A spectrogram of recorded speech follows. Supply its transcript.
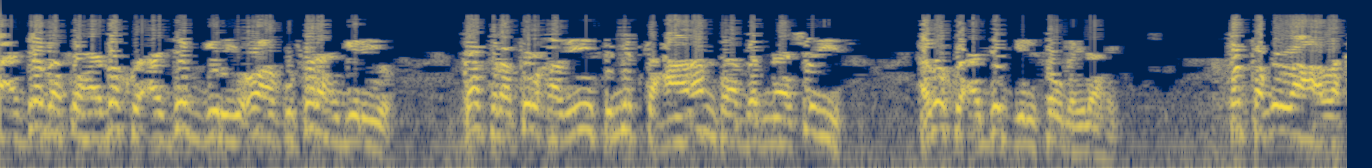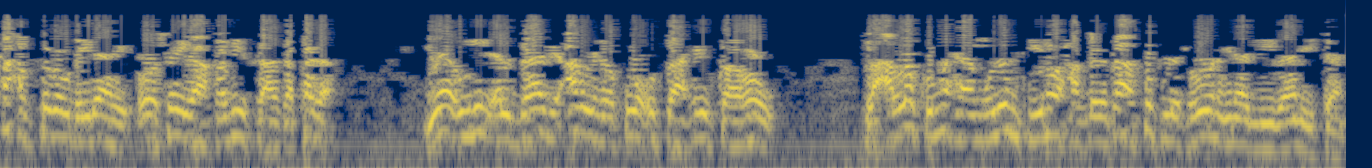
acjabaka haba ku cajab geliyo oo ha ku farax geliyo kasratulkhabiisi midka xaaraantaa badnaashadiisa haba ku cajab gelisow dha ilaahay fattaqullaha alla ka cabsadow dha ilaahay oo shaygaa khabiiska ah ka taga. Yaa ulil albaabi caqliga kuwa u saaxiibka ahow lacallakum waxaa mudantihiin oo xaqiiqaha tuflixuuna inaad liibaanaysaan.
